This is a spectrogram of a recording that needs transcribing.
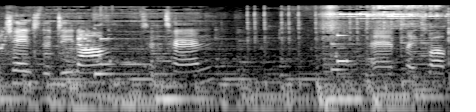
I'm change the denom to 10 and play $12.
